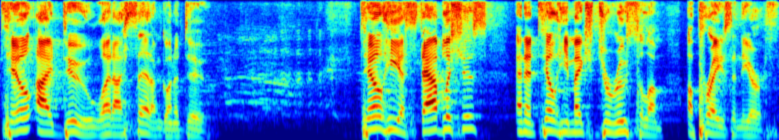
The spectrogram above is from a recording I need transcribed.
Till I do what I said I'm going to do. Till he establishes and until he makes Jerusalem a praise in the earth.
